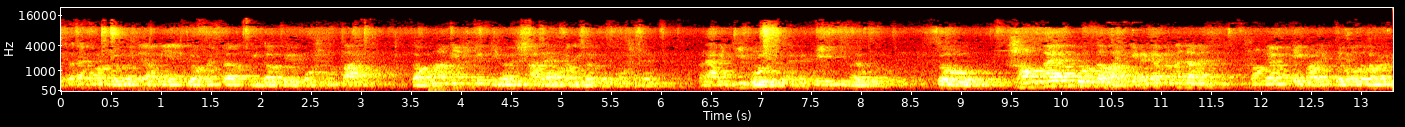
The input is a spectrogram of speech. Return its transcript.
এটা দেখানোর জন্য যে আমি যখন একটা বিতর্কের মোশন পাই তখন আমি আসলে কীভাবে সাজাই আমার বিতর্কের মানে আমি কি বলব একটা কেস কীভাবে বলব? তো সংজ্ঞায়ন করতে হয়। এটা কি আপনারা জানেন? সংজ্ঞায়ন কে করে? কে বলতে পারবেন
